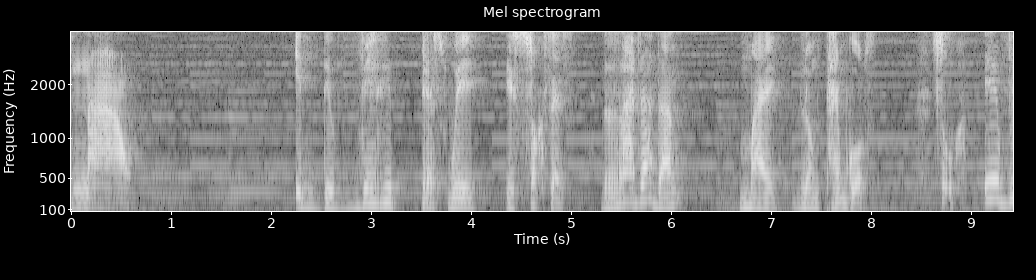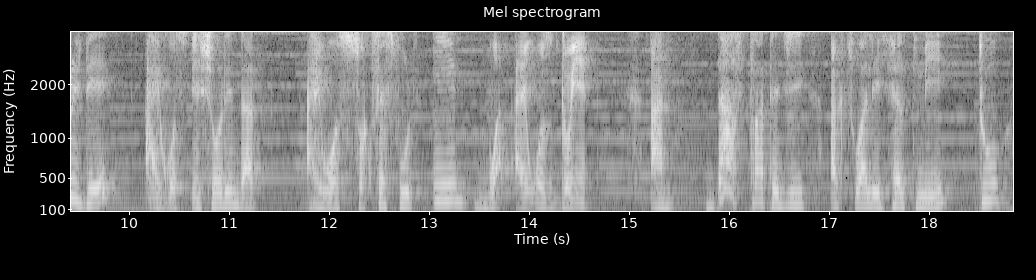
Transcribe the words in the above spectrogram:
now in the very best way is success rather than my long time goals. So every day I was ensuring that I was successful in what I was doing. And that strategy actually helped me to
